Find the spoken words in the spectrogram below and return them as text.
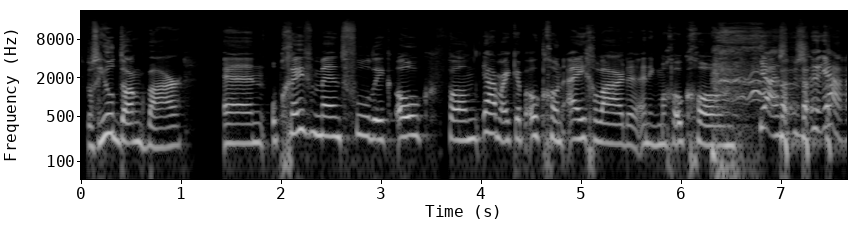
ik was heel dankbaar. En op een gegeven moment voelde ik ook van, ja, maar ik heb ook gewoon eigenwaarde en ik mag ook gewoon, ja, zo- ja,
